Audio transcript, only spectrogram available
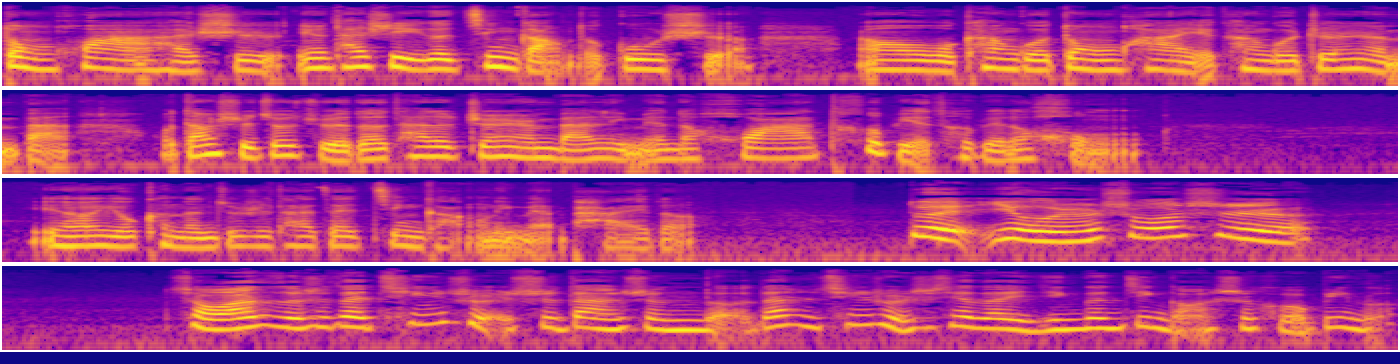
动画还是因为它是一个静冈的故事，然后我看过动画也看过真人版，我当时就觉得它的真人版里面的花特别特别的红。然后有可能就是他在静冈里面拍的，对，有人说是小丸子是在清水市诞生的，但是清水市现在已经跟静冈市合并了，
